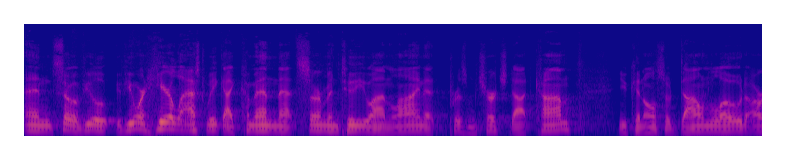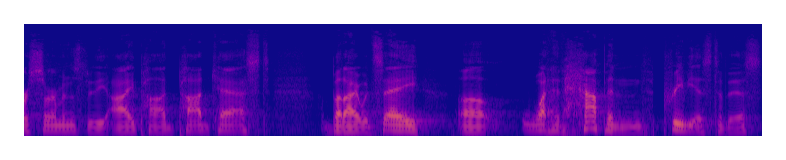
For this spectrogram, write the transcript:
And so if you, if you weren't here last week, I commend that sermon to you online at prismchurch.com. You can also download our sermons through the iPod podcast. But I would say uh, what had happened previous to this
